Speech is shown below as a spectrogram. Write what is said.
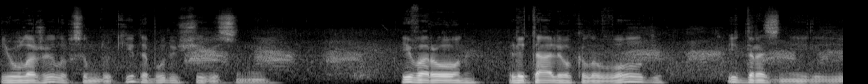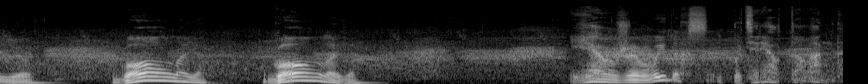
и уложила в сундуки до будущей весны. И вороны летали около Волги и дразнили ее. Голая, голая. Я уже выдохся и потерял талант.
